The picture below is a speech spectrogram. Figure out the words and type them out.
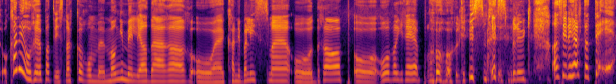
Da kan jeg jo røpe at vi snakker om eh, mange milliardærer og eh, kannibalisme og drap og overgrep og rusmisbruk. Altså i det hele tatt, det er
